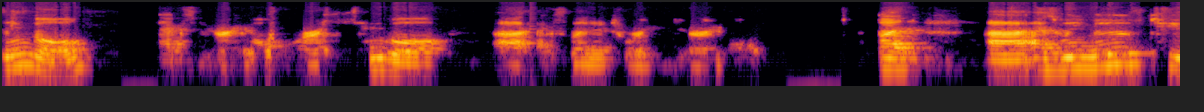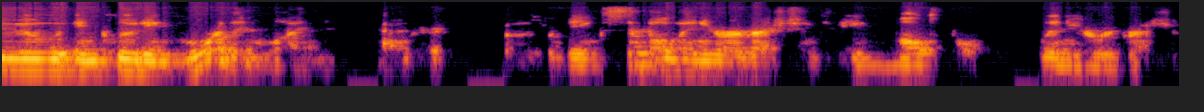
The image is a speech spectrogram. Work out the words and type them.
single x variable or a single uh, explanatory variable. But uh, as we move to including more than one, from being simple linear regression to being multiple linear regression.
